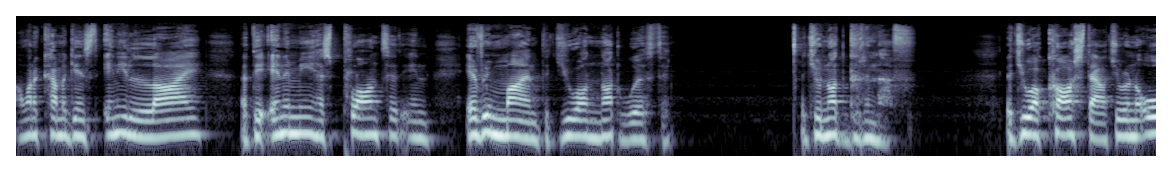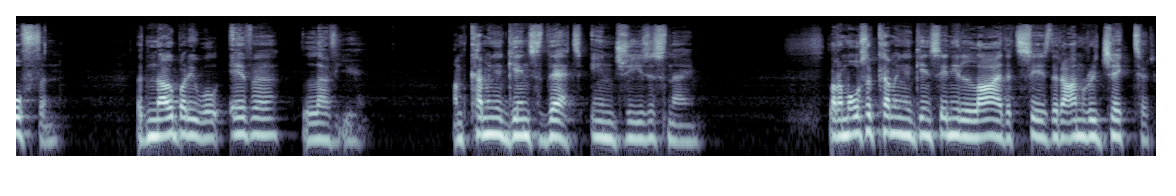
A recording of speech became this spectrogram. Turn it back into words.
I, I want to come against any lie that the enemy has planted in every mind that you are not worth it, that you're not good enough, that you are cast out, you're an orphan, that nobody will ever love you. I'm coming against that in Jesus' name. But I'm also coming against any lie that says that I'm rejected,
